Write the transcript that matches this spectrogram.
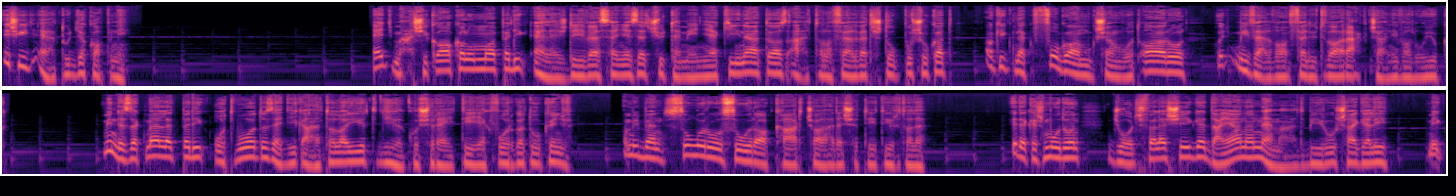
és így el tudja kapni. Egy másik alkalommal pedig LSD-vel szennyezett süteménnyel kínálta az általa felvett stopposokat, akiknek fogalmuk sem volt arról, hogy mivel van felütve a rákcsálni valójuk. Mindezek mellett pedig ott volt az egyik általa írt gyilkos rejtélyek forgatókönyv, amiben szóról szóra a Kár család esetét írta le. Érdekes módon George felesége Diana nem állt bíróság elé, még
